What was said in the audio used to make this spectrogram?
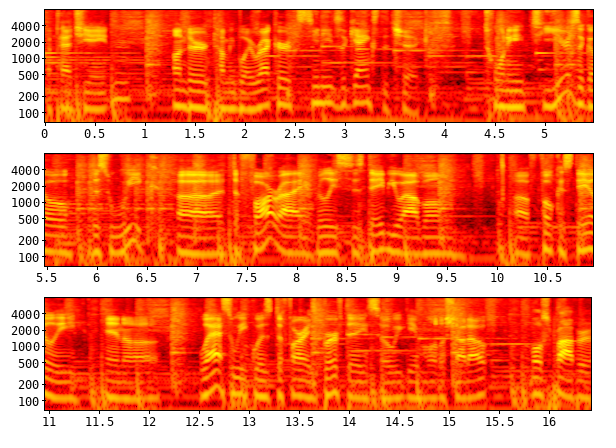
Apache Ain't, under Tommy Boy Records. He needs a gangsta chick. 22 years ago this week, uh, Defari released his debut album, uh, Focus Daily, and uh, last week was Defari's birthday, so we gave him a little shout out. Most proper.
